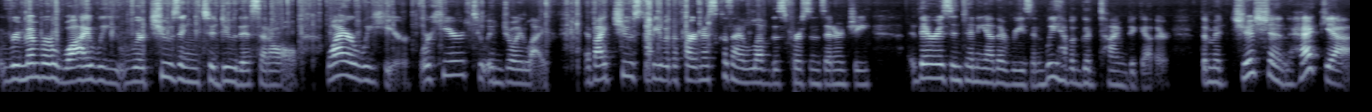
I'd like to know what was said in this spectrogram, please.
remember why we we're choosing to do this at all. Why are we here? We're here to enjoy life. If I choose to be with a partner, it's because I love this person's energy. There isn't any other reason. We have a good time together. The magician, heck yeah.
